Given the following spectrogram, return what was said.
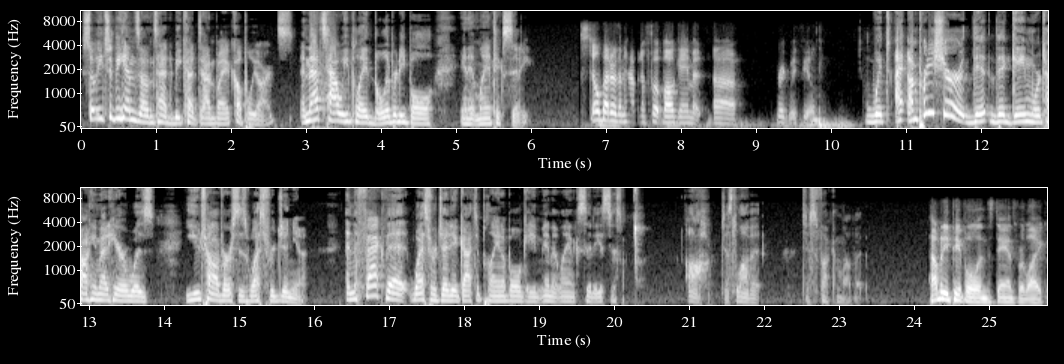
so each of the end zones had to be cut down by a couple yards. And that's how we played the liberty bowl in atlantic city. Still better than having a football game at uh, Wrigley Field. Which I, I'm pretty sure the the game we're talking about here was Utah versus West Virginia, and the fact that West Virginia got to play in a bowl game in Atlantic City is just, ah, just love it, just fucking love it. How many people in the stands were like,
